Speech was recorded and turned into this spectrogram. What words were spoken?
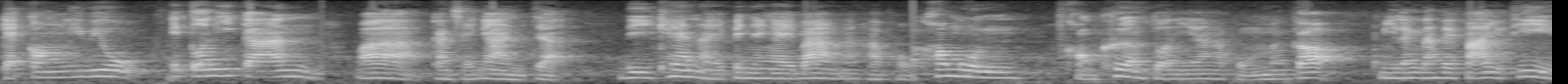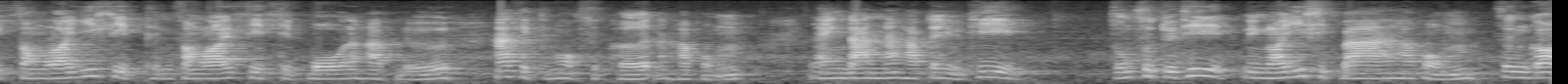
แกะกล่องรีวิวไอตัวนี้กันว่าการใช้งานจะดีแค่ไหนเป็นยังไงบ้างนะครับผมข้อมูล ของเครื่องตัวนี้นะครับผมมันก็มีแรงดันไฟฟ้าอยู่ที่ 220 ถึง 240 โวลต์นะครับ หรือ 50 ถึง 60 เฮิร์ตนะครับผม แรงดันนะครับจะอยู่ที่สูงสุดอยู่ที่ 120 บาร์นะครับผม ซึ่งก็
